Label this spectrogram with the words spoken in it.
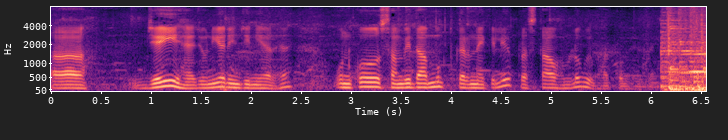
जेई हैं, जूनियर इंजीनियर है उनको संविदा मुक्त करने के लिए प्रस्ताव हम लोग विभाग को भेज देंगे।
